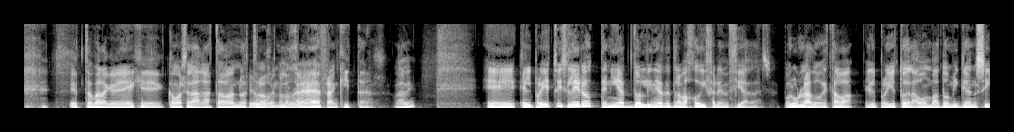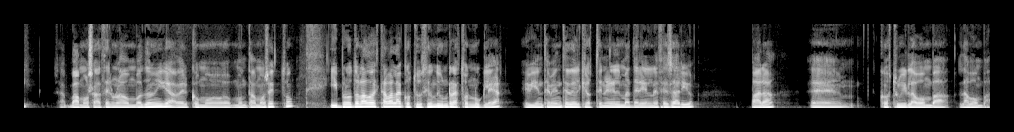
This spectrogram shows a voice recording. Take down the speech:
Esto para que veáis que cómo se las gastaban nuestros bueno, los generales bueno. franquistas. ¿vale? Eh, el proyecto Islero tenía dos líneas de trabajo diferenciadas. Por un lado estaba el proyecto de la bomba atómica en sí, O sea, vamos a hacer una bomba atómica, a ver cómo montamos esto. Y por otro lado estaba la construcción de un reactor nuclear, evidentemente del que obtener el material necesario para eh, construir la bomba, la bomba.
